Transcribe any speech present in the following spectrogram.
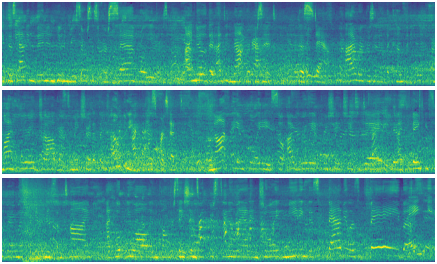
because having been in human resources for several years, I know that I did not represent the staff. I represented the company. My whole job was to make sure that the company was protected, not the employees. So I really appreciate you today. I thank you so very much for giving me some time. I hope you all in conversations with Christyna Land enjoyed meeting this fabulous babe. Thank you.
